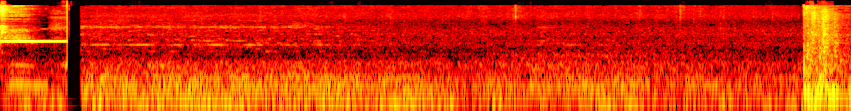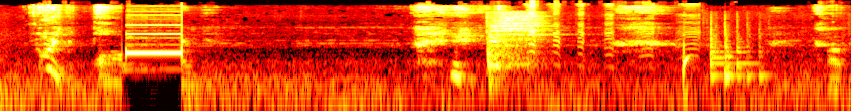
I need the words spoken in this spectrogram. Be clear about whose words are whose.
Speaker 1: เคอุ้ยพอเขา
